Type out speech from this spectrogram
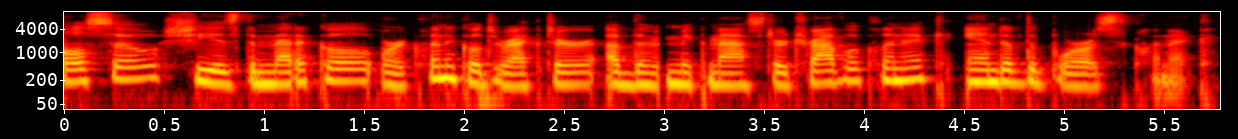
also, she is the medical or clinical director of the McMaster Travel Clinic and of the Boris Clinic.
